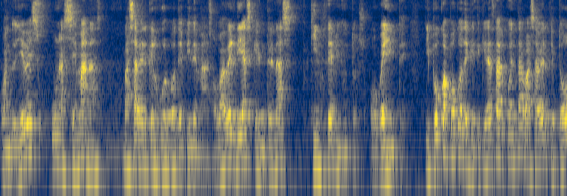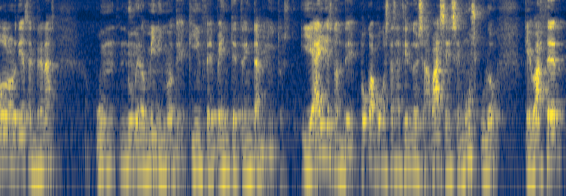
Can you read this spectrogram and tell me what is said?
Cuando lleves unas semanas, vas a ver que el cuerpo te pide más. O va a haber días que entrenas 15 minutos o 20. Y poco a poco de que te quieras dar cuenta, vas a ver que todos los días entrenas un número mínimo de 15, 20, 30 minutos. Y ahí es donde poco a poco estás haciendo esa base, ese músculo, que va a hacer,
